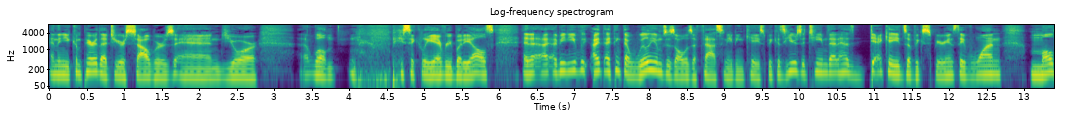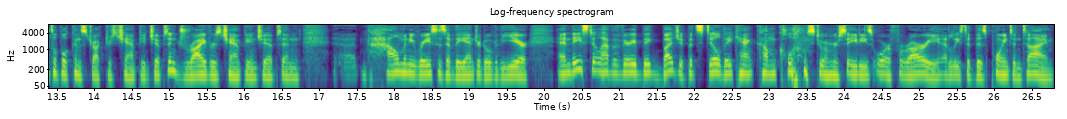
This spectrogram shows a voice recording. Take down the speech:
And then you compare that to your Saubers and your, uh, well, basically everybody else. And I, I mean, I, I think that Williams is always a fascinating case because here's a team that has decades of experience. They've won multiple constructors championships and drivers championships. And uh, how many races have they entered over the year? And they still have a very big budget, but still they can't come close to a Mercedes or a Ferrari, at least at this point in time.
